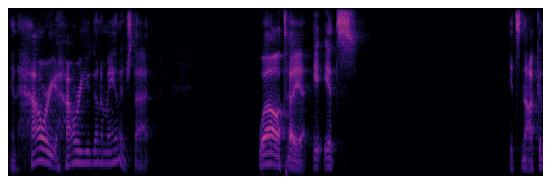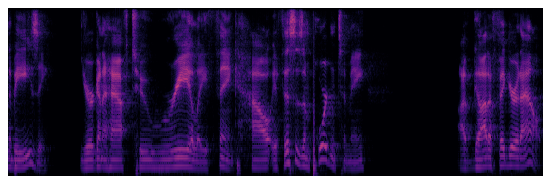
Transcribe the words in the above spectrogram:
And how are you how are you going to manage that? Well, I'll tell you, it, it's it's not going to be easy. You're going to have to really think how, if this is important to me, I've got to figure it out.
